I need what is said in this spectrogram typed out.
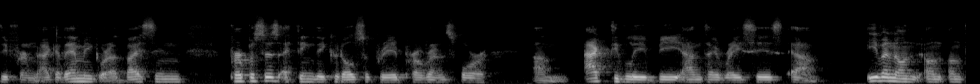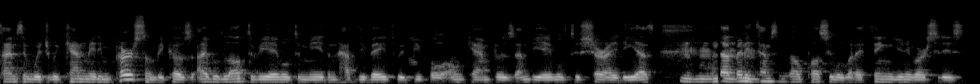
different academic or advising purposes, I think they could also create programs for um, actively be anti-racist, um, even on, on, on times in which we can meet in person, because I would love to be able to meet and have debates with people on campus and be able to share ideas. Mm-hmm, and that mm-hmm. many times is not possible, but I think universities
